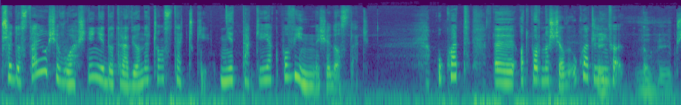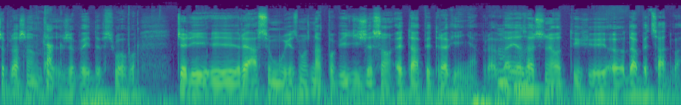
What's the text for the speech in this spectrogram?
przedostają się właśnie niedotrawione cząsteczki, nie takie, jak powinny się dostać. Układ e, odpornościowy, układ Czyli- limfa... No, y, Przepraszam, Tak. że, że wejdę w słowo. Czyli y, reasumując, można powiedzieć, że są etapy trawienia, prawda? Ja Mhm. zacznę od tych, y, od ABC2.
